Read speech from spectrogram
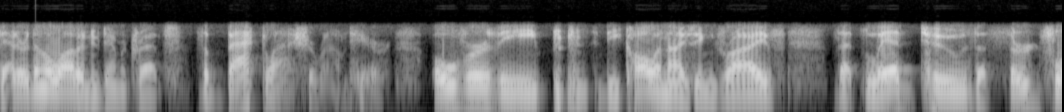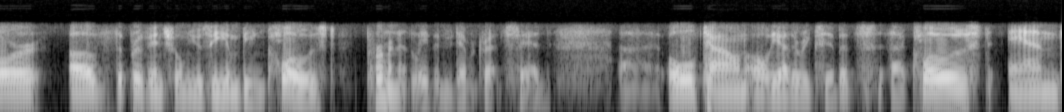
better than a lot of New Democrats the backlash around here over the decolonizing drive that led to the third floor of the provincial museum being closed permanently, the New Democrats said. Uh, Old Town, all the other exhibits uh, closed, and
